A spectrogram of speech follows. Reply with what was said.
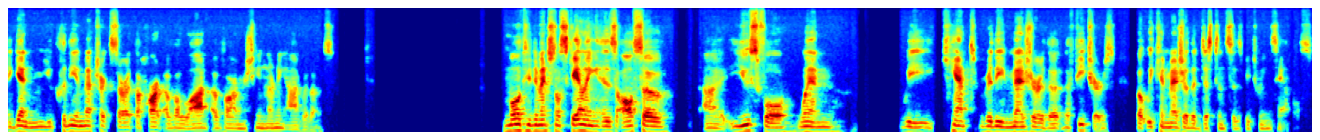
again, Euclidean metrics are at the heart of a lot of our machine learning algorithms multidimensional scaling is also uh, useful when we can't really measure the, the features, but we can measure the distances between samples.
